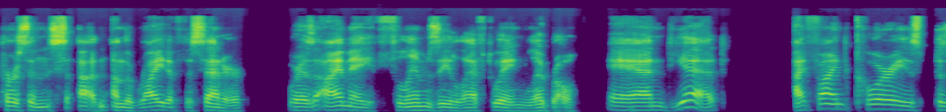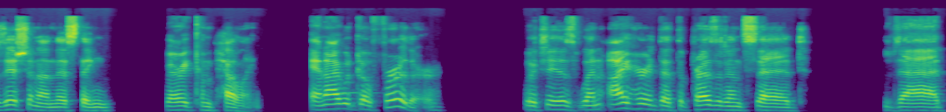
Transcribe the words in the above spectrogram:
person on, the right of the center whereas I'm a flimsy left wing liberal. And yet, I find Kori's position on this thing very compelling. And I would go further, which is when I heard that the president said that,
